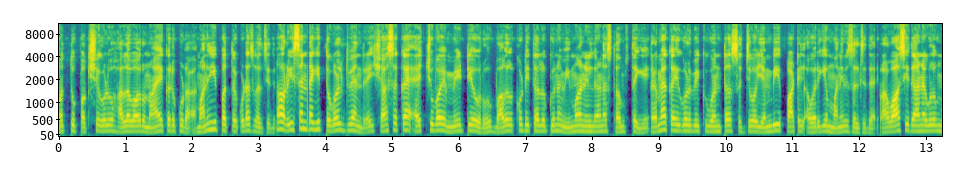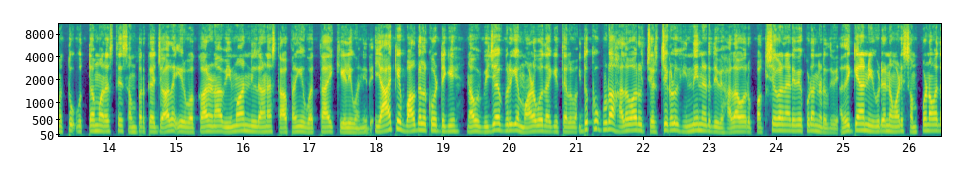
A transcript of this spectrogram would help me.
ಮತ್ತು ಪಕ್ಷಗಳು, ಹಲವಾರು ನಾಯಕರು ಕೂಡ ಮನವಿ ಪತ್ರ ಕೂಡ ಸಲ್ಲಿಸಿದ್ರು. ನಾವು ರೀಸೆಂಟ್ ಆಗಿ ತಗೊಳ್ದ್ವಿ ಅಂದ್ರೆ ಶಾಸಕ ಎಚ್ ವೈ ಮೇಟಿ ಅವರು ಬಾಗಲಕೋಟೆ ತಾಲೂಕಿನ ವಿಮಾನ ನಿಲ್ದಾಣ ಸಂಸ್ಥೆಗೆ ಕ್ರಮ ಕೈಗೊಳ್ಳಬೇಕು ಅಂತ ಸಚಿವ ಎಂ ಬಿ ಪಾಟೀಲ್ ಅವರಿಗೆ ಮನವಿ ಸಲ್ಲಿಸಿದೆ ಪ್ರವಾಸಿ ತಾಣಗಳು ಮತ್ತು ಉತ್ತಮ ರಸ್ತೆ ಸಂಪರ್ಕ ಜಾಲ ಇರುವ ಕಾರಣ ವಿಮಾನ ನಿಲ್ದಾಣ ಸ್ಥಾಪನೆಗೆ ಒತ್ತಾಯ ಕೇಳಿ ಬಂದಿದೆ. ಯಾಕೆ ಬಾಗಲಕೋಟೆಗೆ? ನಾವು ವಿಜಯಪುರಿಗೆ ಮಾಡಬಹುದಾಗಿತ್ತಲ್ವ ಇದಕ್ಕೂ ಕೂಡ ಹಲವಾರು ಚರ್ಚೆಗಳು ಹಿಂದೆ ನಡೆದಿವೆ. ಹಲವಾರು ಪಕ್ಷಗಳ ನಡುವೆ ಕೂಡ ನಡೆದಿವೆ. ಅದಕ್ಕೆ ನಾನು ಈ ವಿಡಿಯೋನ ಮಾಡಿ ಸಂಪೂರ್ಣವಾದ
